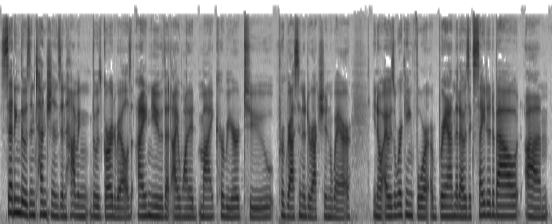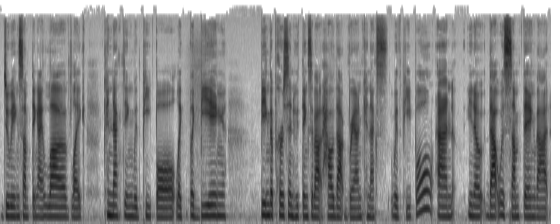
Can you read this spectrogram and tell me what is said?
setting those intentions and having those guardrails, I knew that I wanted my career to progress in a direction where, you know, I was working for a brand that I was excited about, um, doing something I loved, like connecting with people, like like being being the person who thinks about how that brand connects with people. And, you know, that was something that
